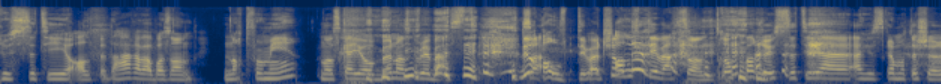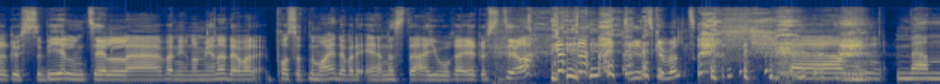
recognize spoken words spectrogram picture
russetid og alt dette her. Jeg var bare sånn Not for me. Nå skal jeg jobbe, nå skal jeg bli best. Du har alltid vært sånn. Alltid vært sånn. Droppa russetid. Jeg, jeg husker jeg måtte kjøre russebilen til uh, venninnene mine det var på 17. mai. Det var det eneste jeg gjorde i russetida. Dritskummelt. Um, men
